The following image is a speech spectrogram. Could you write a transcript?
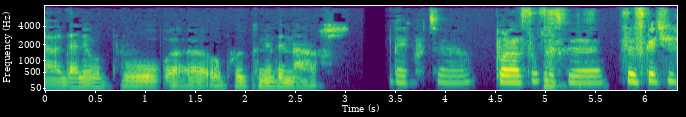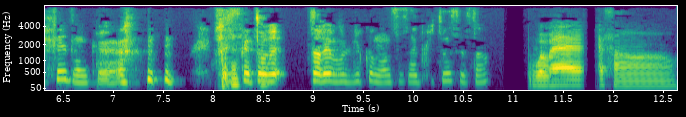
euh, d'aller au bout, euh, au bout de mes démarches. Bah écoute, euh, pour l'instant c'est ce que c'est ce que tu fais donc c'est ce que t'aurais t'aurais voulu commencer ça plus tôt, c'est ça? Ouais, enfin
